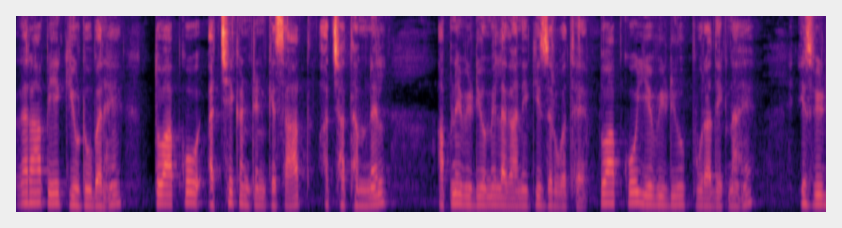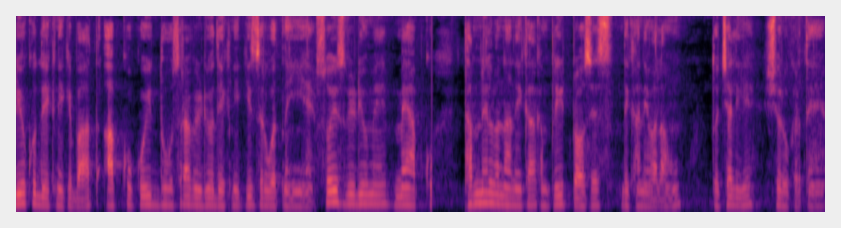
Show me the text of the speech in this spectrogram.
अगर आप एक यूट्यूबर हैं तो आपको अच्छे कंटेंट के साथ अच्छा थंबनेल अपने वीडियो में लगाने की ज़रूरत है। तो आपको ये वीडियो पूरा देखना है। इस वीडियो को देखने के बाद आपको कोई दूसरा वीडियो देखने की ज़रूरत नहीं है। सो इस वीडियो में मैं आपको थंबनेल बनाने का कंप्लीट प्रोसेस दिखाने वाला हूँ। तो चलिए शुरू करते हैं।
